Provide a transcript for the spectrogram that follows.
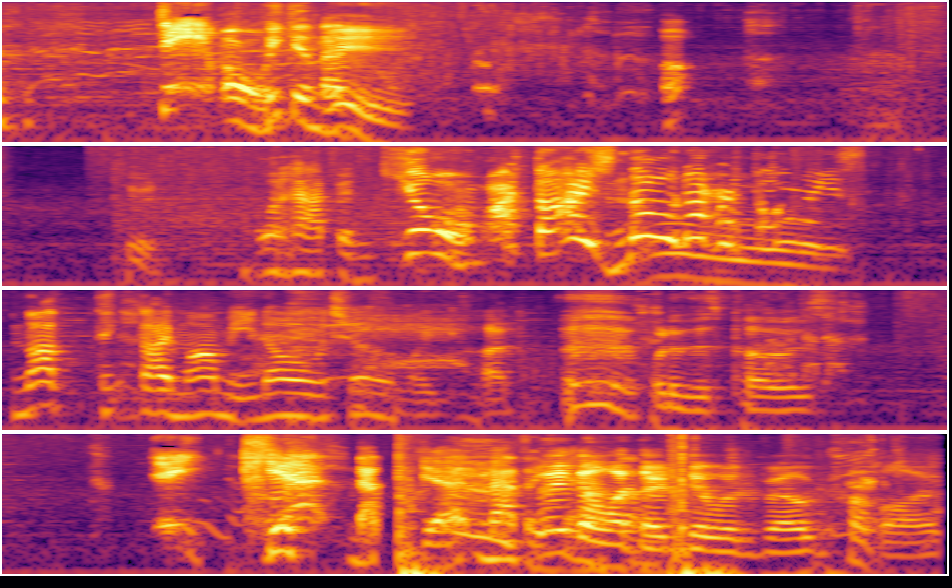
Damn! Oh, he can. Uh, hey! Oh. Dude. What happened? Yo, my thighs! No, not her thighs. Not thick thigh mommy. No, Oh my god. What is this pose? Hey, cat. Not cat. Not They cat. know what they're doing, bro. Come on.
